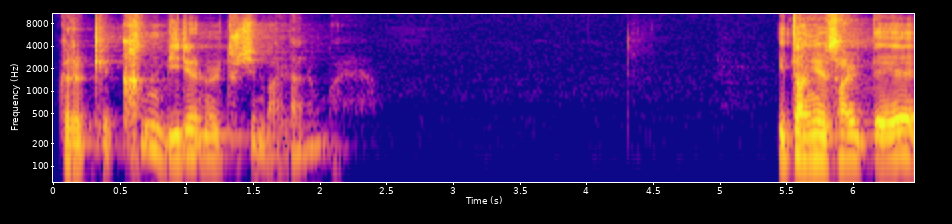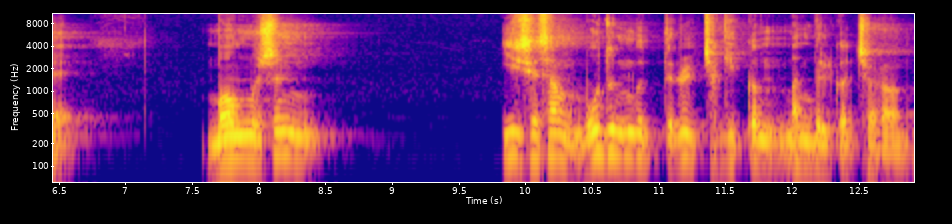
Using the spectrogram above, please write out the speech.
그렇게 큰 미련을 두지 말라는 거예요. 이 땅에 살 때에 뭐 무슨 이 세상 모든 것들을 자기 것 만들 것처럼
